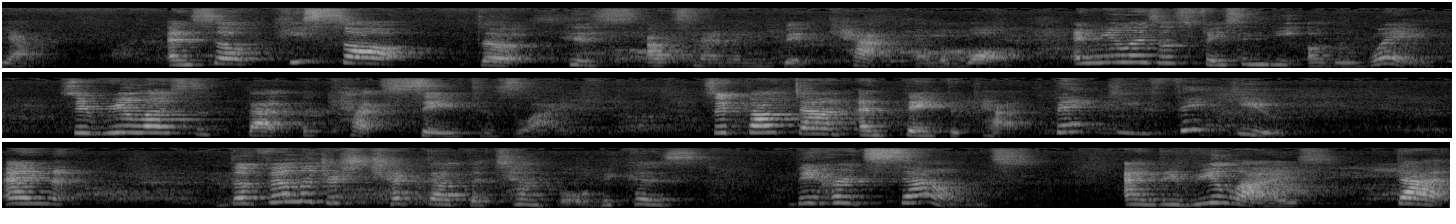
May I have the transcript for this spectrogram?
yeah. And so he saw the his outstanding big cat on the wall, and realized it was facing the other way. So he realized that, that the cat saved his life. So he bowed down and thanked the cat. Thank you, thank you. And the villagers checked out the temple because they heard sounds and they realized that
